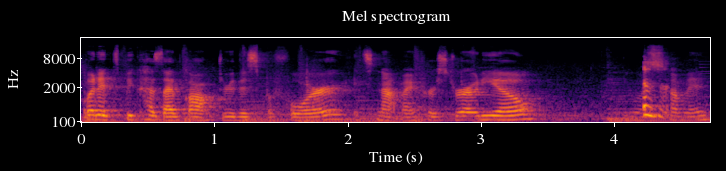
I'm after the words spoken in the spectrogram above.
but it's because I've gone through this before. It's not my first rodeo. You want to come in?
